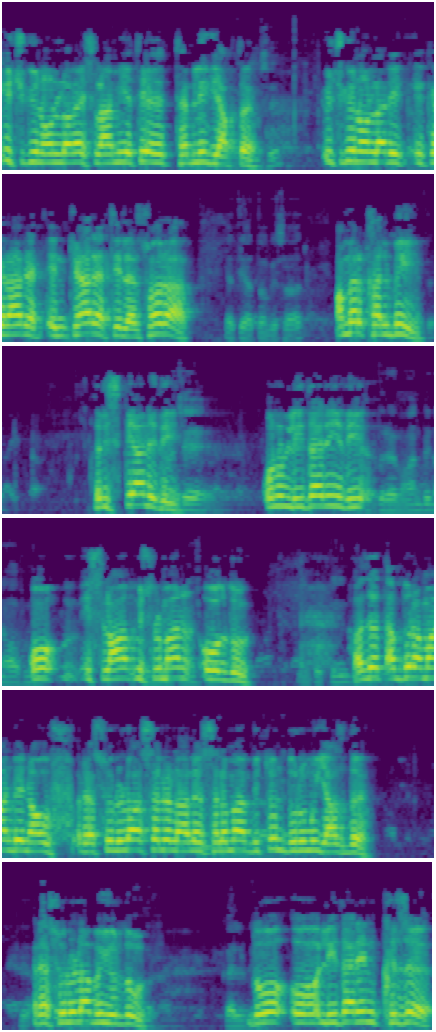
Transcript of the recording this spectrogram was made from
üç gün onlara İslamiyet'i tebliğ yaptı. Üç gün onları ikrar et, inkar ettiler. Sonra Amer Kalbi Hristiyan idi onun lideriydi. O İslam, Müslüman oldu. Hazret Abdurrahman bin Avf Resulullah sallallahu aleyhi ve sellem'e bütün durumu yazdı. Resulullah buyurdu. Do, o liderin kızı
